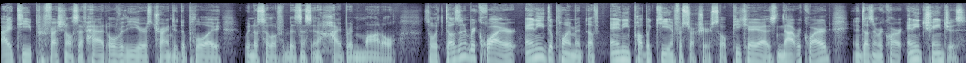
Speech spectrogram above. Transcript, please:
IT professionals have had over the years trying to deploy Windows Hello for Business in a hybrid model. So it doesn't require any deployment of any public key infrastructure. So PKI is not required, and it doesn't require any changes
